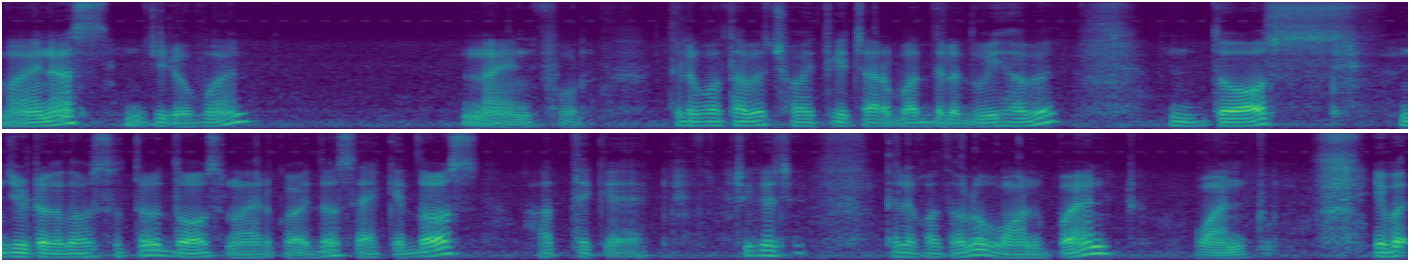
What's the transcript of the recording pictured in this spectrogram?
minus zero point nine four. তাহলে কত হবে? ছয় থেকে চার বাদ দিলে দুই হবে। দশ, জিরো টাকা দশ হতে হবে দশ, নয়ের কয় দশ? একে দশ, হাত থেকে এক। ঠিক আছে? তাহলে কত হলো? One point one two. এবার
